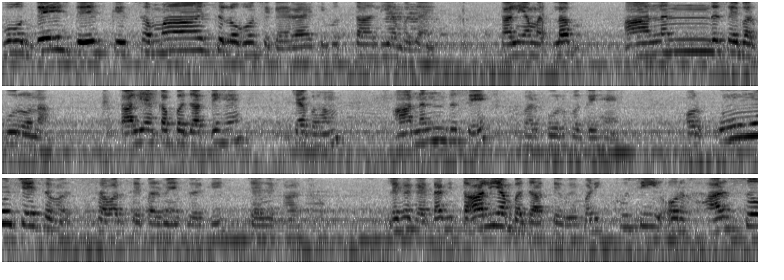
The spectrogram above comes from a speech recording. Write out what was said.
वो देश देश के समस्त लोगों से कह रहा है कि वो तालियाँ बजाएँ। तालियाँ मतलब आनंद से भरपूर होना। तालियाँ कब बजाते हैं? जब हम आनंद से भरपूर होते हैं। और ऊँचे सवर से परमेश्वर की जय जयकार करो। लेखक कहता कि तालियाँ बजाते हुए बड़ी खुशी और हर्षो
